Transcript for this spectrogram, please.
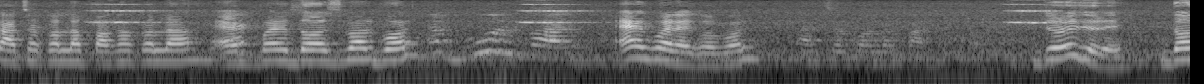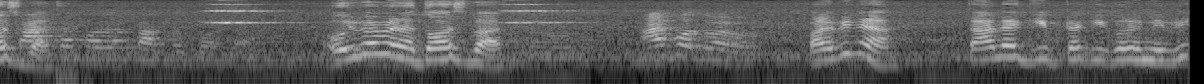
কাঁচা কলা পাকা কলা? একবারে দশ বার বল। একবার একবার বল। জোরে জোরে দশ বার। কাঁচা কলা পাকা কলা। ওইভাবে না দশ বার। আর বলতে পারব পারবি না? তাহলে গিফটটা কি করে নিবি?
